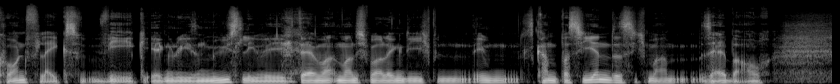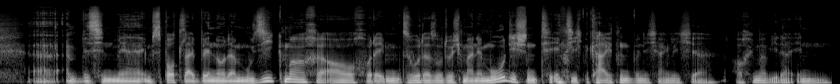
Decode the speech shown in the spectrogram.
Cornflakes-Weg, irgendwie ein Müsli-Weg, der manchmal irgendwie, ich bin eben, es kann passieren, dass ich mal selber auch äh, ein bisschen mehr im Spotlight bin oder Musik mache auch oder eben so oder so durch meine modischen Tätigkeiten bin ich eigentlich äh, auch immer wieder in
